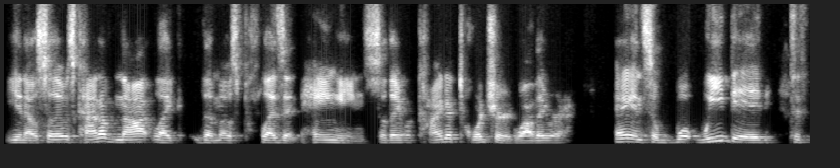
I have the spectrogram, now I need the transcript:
you know so it was kind of not like the most pleasant hanging. So they were kind of tortured while they were hanging. So what we did to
